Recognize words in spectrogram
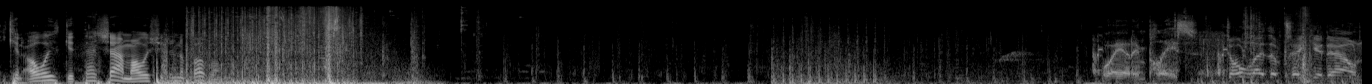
He can always get that shot. I'm always shooting above him. Wire in place. Don't let them take you down.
